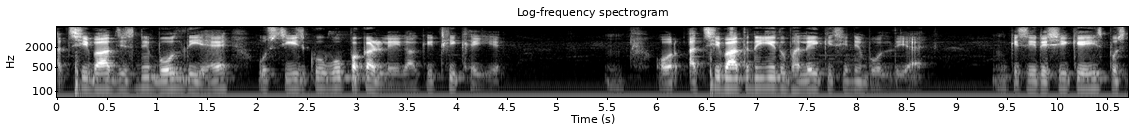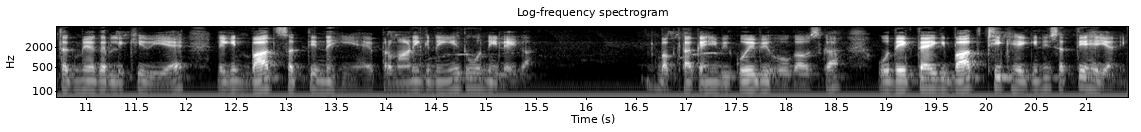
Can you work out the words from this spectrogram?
अच्छी बात जिसने बोल दी है, उस चीज़ को वो पकड़ लेगा कि ठीक है ये। और अच्छी बात नहीं है तो भले ही किसी ने बोल दिया है। किसी ऋषि के ही पुस्तक में अगर लिखी हुई है, लेकिन बात सत्य नहीं है, प्रमाणिक नहीं है तो वो नहीं लेगा। वक्ता कहीं भी, कोई भी होगा उसका, वो देखता है कि बात ठीक है कि नहीं, सत्य है या नहीं।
